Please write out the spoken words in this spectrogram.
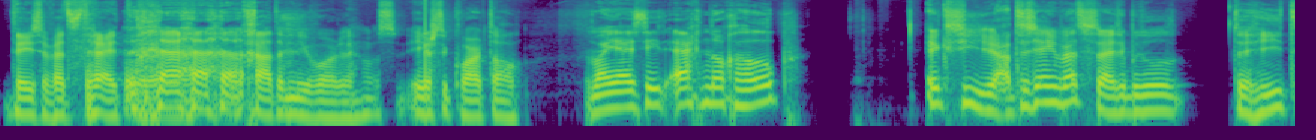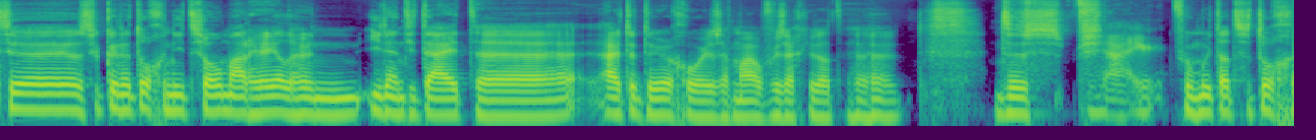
deze wedstrijd eh, gaat hem niet worden. Dat was het eerste kwartaal. Maar jij ziet echt nog hoop? Ik zie, ja, het is één wedstrijd. Ik bedoel, de Heat, eh, ze kunnen toch niet zomaar heel hun identiteit eh, uit de deur gooien, zeg maar. Of hoe zeg je dat? Dus ja, ik vermoed dat ze toch,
